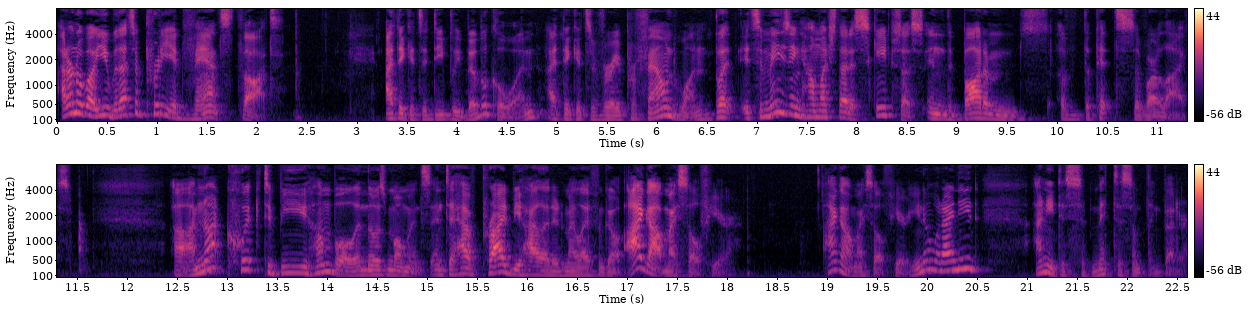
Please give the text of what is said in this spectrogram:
I don't know about you, but that's a pretty advanced thought. I think it's a deeply biblical one. I think it's a very profound one, but it's amazing how much that escapes us in the bottoms of the pits of our lives. Uh, I'm not quick to be humble in those moments and to have pride be highlighted in my life and go, I got myself here. I got myself here. You know what I need? I need to submit to something better.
